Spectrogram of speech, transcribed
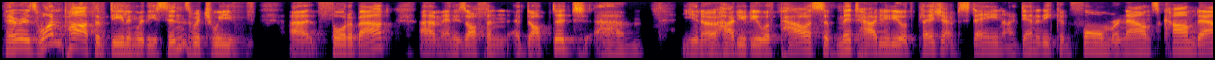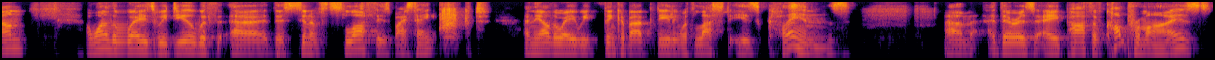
there is one path of dealing with these sins which we've uh, thought about um, and is often adopted. Um, you know, how do you deal with power? Submit. How do you deal with pleasure? Abstain. Identity. Conform. Renounce. Calm down. One of the ways we deal with uh, the sin of sloth is by saying act. And the other way we think about dealing with lust is cleanse. Um, there is a path of compromise.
